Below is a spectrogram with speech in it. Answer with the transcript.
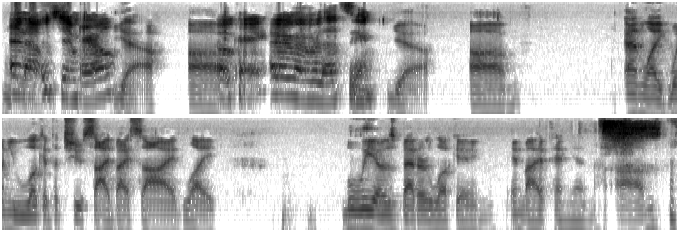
And that was Jim Carroll. yeah. Uh, Okay, I remember that scene. yeah. Um, and like when you look at the two side by side, like Leo's better looking, in my opinion. Um,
